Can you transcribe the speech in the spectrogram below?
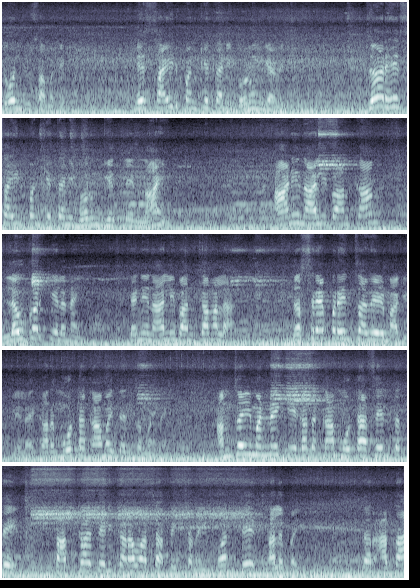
दोन दिवसामध्ये हे साईड पंखे त्यांनी भरून घ्यावे. जर हे साईड पंखे त्यांनी भरून घेतले नाही आणि नाली बांधकाम लवकर केलं नाही त्यांनी नाली बांधकामाला दसऱ्यापर्यंतचा वेळ मागितलेला आहे कारण मोठं काम आहे त्यांचं म्हणणं आहे. आमचंही म्हणणं आहे की एखादं काम मोठं असेल तर ते तात्काळ त्यांनी करावं असं अपेक्षा नाही पण ते झालं पाहिजे. तर आता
